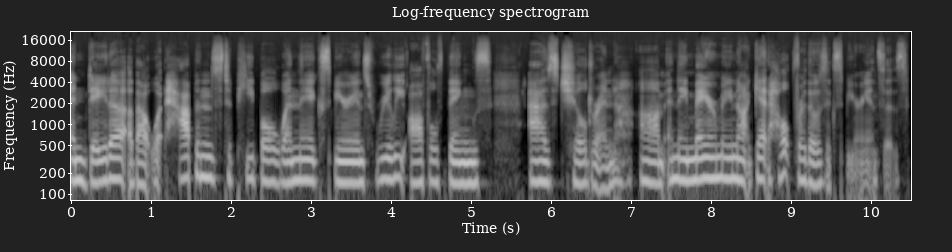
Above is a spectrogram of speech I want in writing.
and data about what happens to people when they experience really awful things as children, um, and they may or may not get help for those experiences.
